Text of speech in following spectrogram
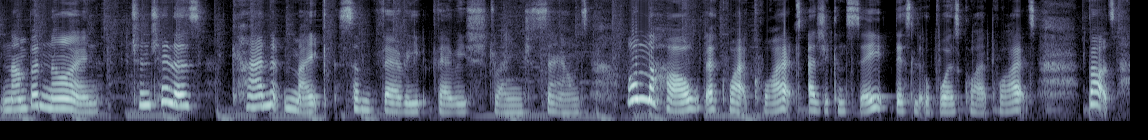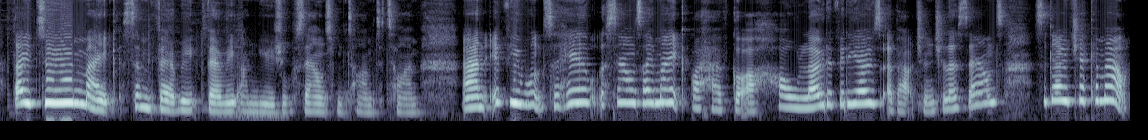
Number nine, chinchillas can make some very, very strange sounds. On the whole, they're quite quiet, as you can see, this little boy is quite quiet, but they do make some very, very unusual sounds from time to time. And if you want to hear what the sounds they make, I have got a whole load of videos about chinchilla sounds, so go check them out.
